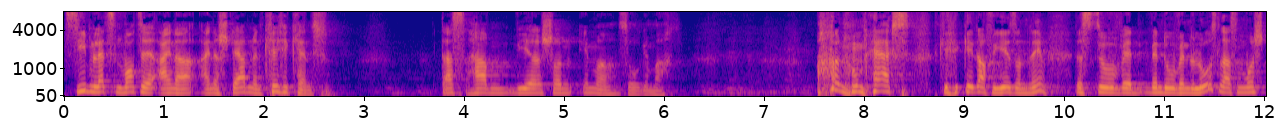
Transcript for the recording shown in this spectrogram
sieben letzten Worte einer, einer sterbenden Kirche kennst. Das haben wir schon immer so gemacht. Und du merkst, geht auch für jedes Unternehmen, dass du, wenn, wenn du, wenn du loslassen musst,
